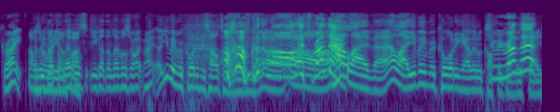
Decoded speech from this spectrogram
Great. I was Have we got already the on levels. You got the levels right, mate. Oh, you've been recording this whole time. Oh, I've got you? them all. Let's run oh, that. Hello there. Hello. You've been recording our little coffee we run that?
